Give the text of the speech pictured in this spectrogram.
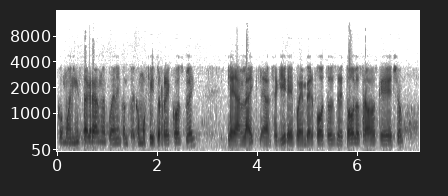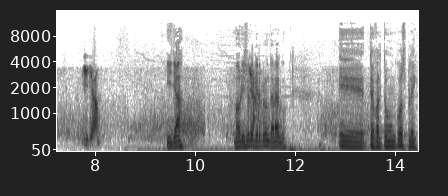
como en Instagram me pueden encontrar como Fito Rey Cosplay. Le dan like, le dan seguir, ahí pueden ver fotos de todos los trabajos que he hecho y ya. Y ya. Mauricio le quiere preguntar algo. Eh, te faltó un cosplay,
